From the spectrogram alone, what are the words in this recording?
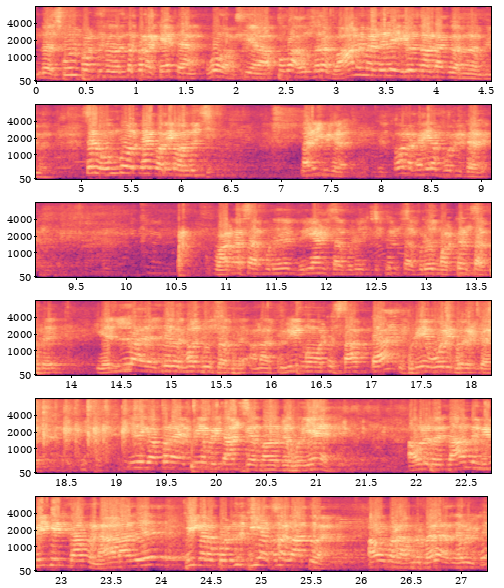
இந்த ஸ்கூல் படத்துக்கு வந்தப்ப நான் கேட்டேன். ஓ அப்படியா? அப்போ அவசர வானமேலையிலே இருபத்தி நாலு டாக்கு வரணும் அப்படின்னு. சரி ஒம்பது டேக் வரைக்கும் வந்துச்சு. நடிப்பிக்கிறேன் தோலை கையில் போட்டுட்டாரு. வடை சாப்பிடு பிரியாணி சாப்பிடு சிக்கன் சாப்பிடு மட்டன் சாப்பிடு. எல்லா இதுவும் மருந்து சாப்பிடு. ஆனால் பிலிமை மட்டும் சாப்பிட்டா இப்படியே ஓடி போயிருக்காரு இதுக்கப்புறம் நான் எப்படியும் போய் டான்ஸ் பார்த்துட்டு போய் அவளுக்கு தாம மிமிக்கரி தாம நானாவது டீ கடை போட்டது டீ அசனால் ஆத்துவேன். அவள் பண்ண அப்புறம் மேல அதை விட்டு?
